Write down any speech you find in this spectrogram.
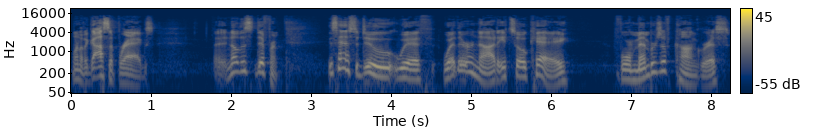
one of the gossip rags. Uh, no, this is different. This has to do with whether or not it's okay for members of Congress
